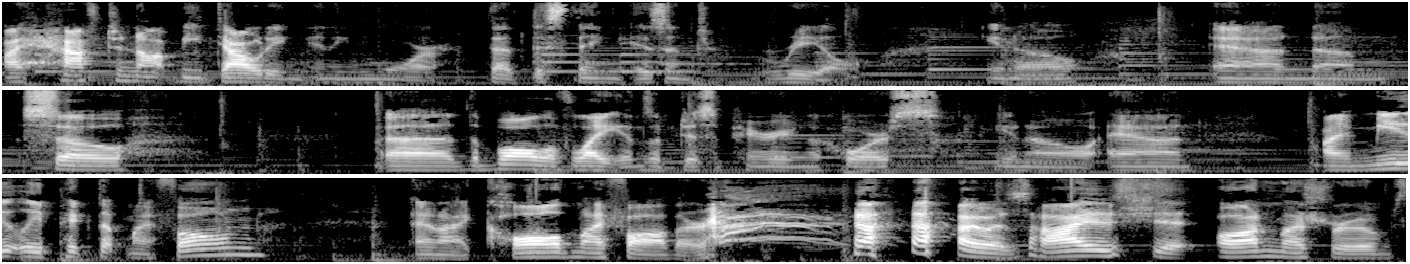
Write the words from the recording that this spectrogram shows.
I have to not be doubting anymore that this thing isn't real, you know. And um, so uh, the ball of light ends up disappearing, of course, you know. And I immediately picked up my phone and I called my father. I was high as shit on mushrooms,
